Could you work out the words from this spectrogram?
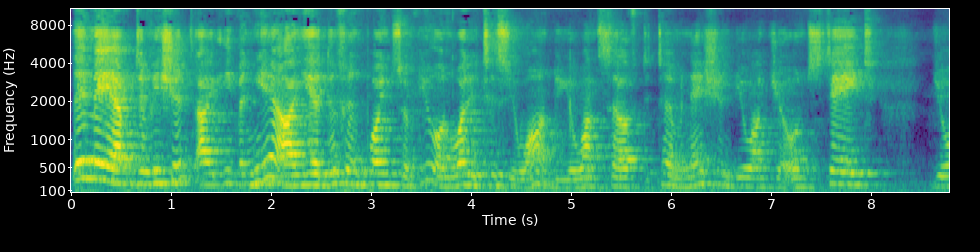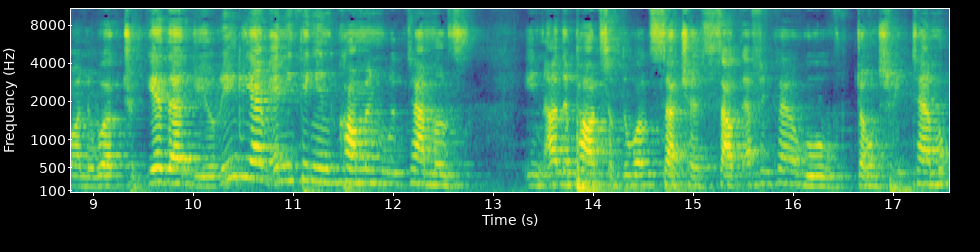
They may have divisions. I, even here, I hear different points of view on what it is you want. Do you want self-determination? Do you want your own state? Do you want to work together? Do you really have anything in common with Tamils in other parts of the world, such as South Africa, who don't speak Tamil?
